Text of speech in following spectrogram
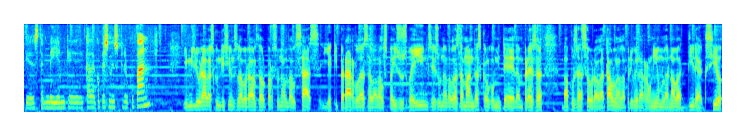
que estem veient que cada cop és més preocupant. I millorar les condicions laborals del personal del SAS i equiparar-les a la dels països veïns és una de les demandes que el comitè d'empresa va posar sobre la taula en la primera reunió amb la nova direcció.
